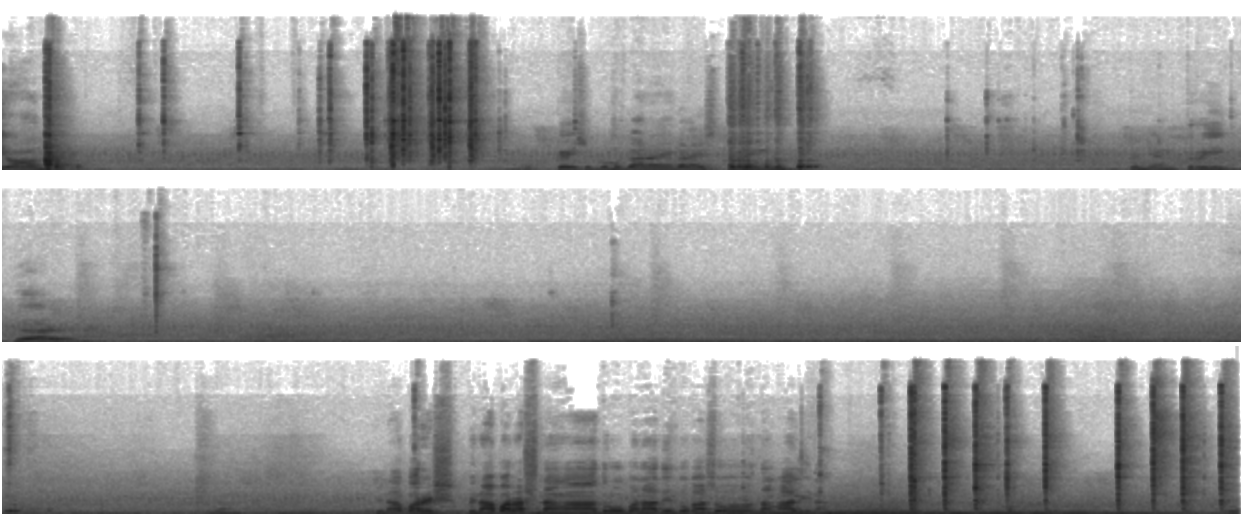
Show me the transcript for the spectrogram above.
Yun. Okay, so gumagana yung kanang spring. Kanyang trigger. Yan. Pinaparush, pinaparush ng ah, tropa natin to kaso tanghali na. So,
